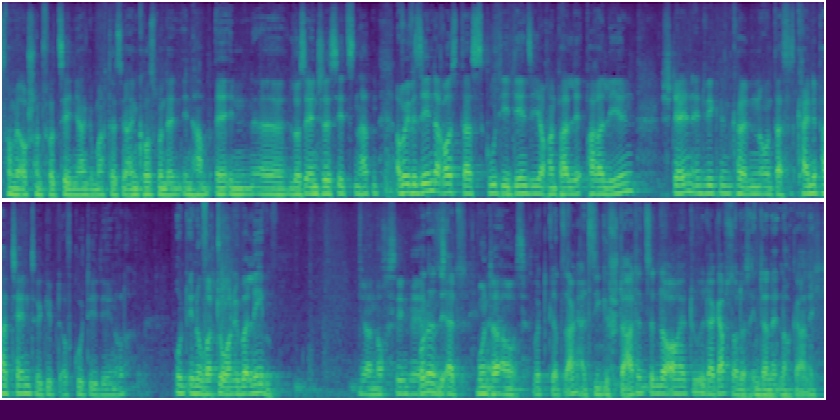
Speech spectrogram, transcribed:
Das haben wir auch schon vor zehn Jahren gemacht, dass wir einen Korrespondenten in, äh, in äh, Los Angeles sitzen hatten. Aber wir sehen daraus, dass gute Ideen sich auch an parallelen Stellen entwickeln können und dass es keine Patente gibt auf gute Ideen, oder? Und Innovatoren überleben. Ja, noch sehen wir Oder ja als, munter aus. Ich würde gerade sagen, als Sie gestartet sind, auch, Herr Turi, da gab es doch das Internet noch gar nicht.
